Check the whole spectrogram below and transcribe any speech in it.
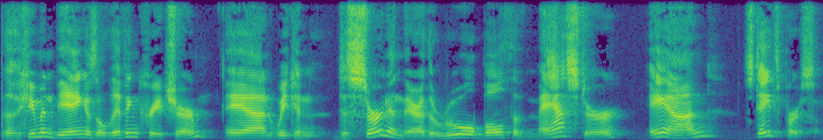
the human being is a living creature, and we can discern in there the rule both of master and statesperson.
